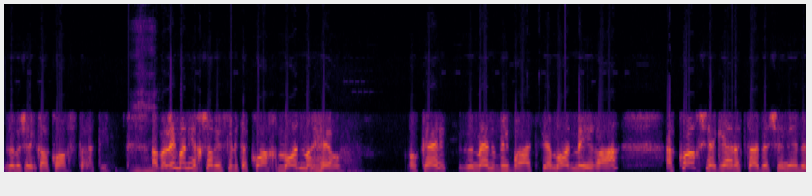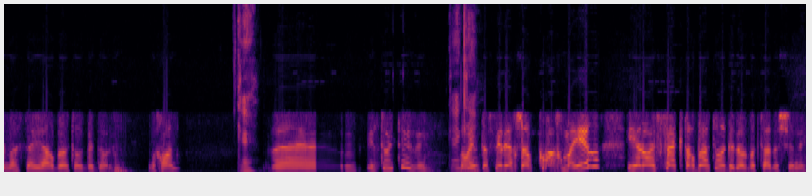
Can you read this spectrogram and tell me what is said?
זה מה שנקרא כוח סטטי. Mm-hmm. אבל אם אני עכשיו אפעיל את הכוח מאוד מהר, אוקיי? זה מעין ויברציה מאוד מהירה, הכוח שיגיע לצד השני למעשה יהיה הרבה יותר גדול, נכון? כן. זה אינטואיטיבי. כן, כן. אם תפעילי עכשיו כוח מהיר, יהיה לו אפקט הרבה יותר גדול בצד השני.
